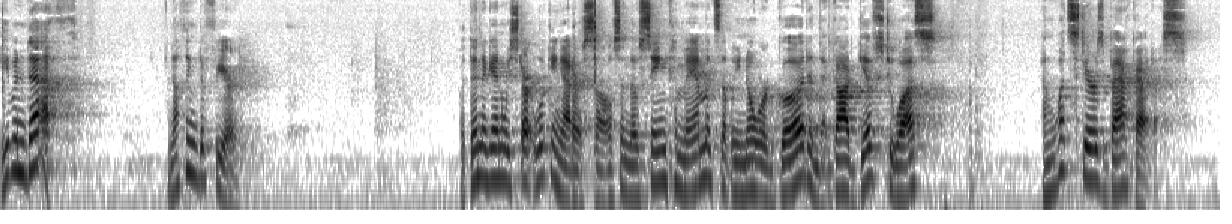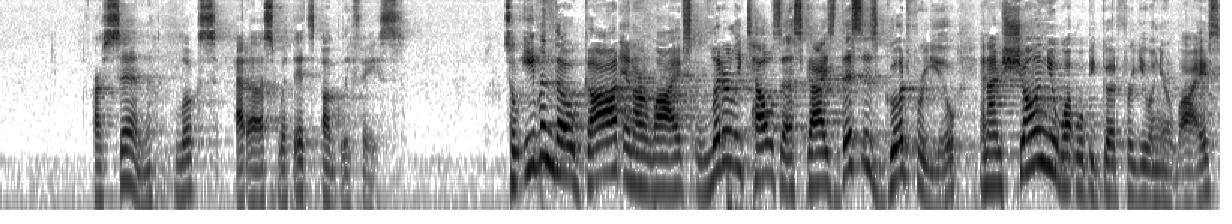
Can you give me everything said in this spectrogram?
even death. Nothing to fear. But then again, we start looking at ourselves and those same commandments that we know are good and that God gives to us. And what stares back at us? Our sin looks at us with its ugly face. So even though God in our lives literally tells us, guys, this is good for you, and I'm showing you what will be good for you in your lives,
